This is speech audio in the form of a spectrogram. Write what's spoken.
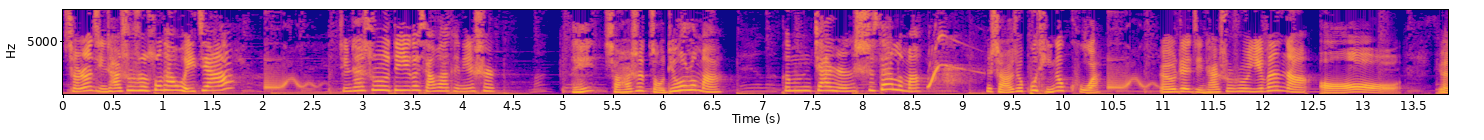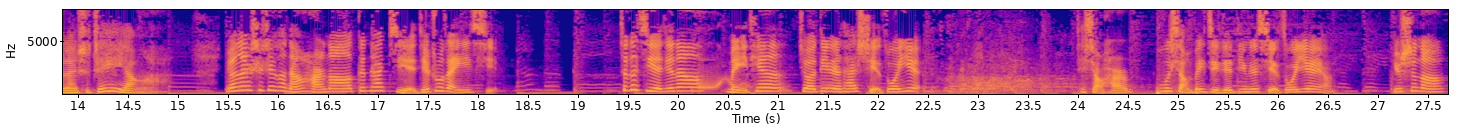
想让警察叔叔送他回家。警察叔叔第一个想法肯定是：哎，小孩是走丢了吗？跟家人失散了吗？这小孩就不停的哭啊，然后这警察叔叔一问呢，哦，原来是这样啊，原来是这个男孩呢跟他姐姐住在一起，这个姐姐呢每天就要盯着他写作业，这小孩不想被姐姐盯着写作业呀，于是呢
